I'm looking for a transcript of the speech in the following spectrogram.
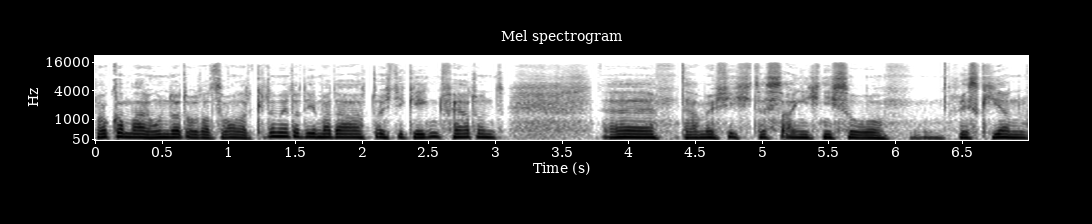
locker mal 100 oder 200 Kilometer, die man da durch die Gegend fährt und äh, da möchte ich das eigentlich nicht so riskieren,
